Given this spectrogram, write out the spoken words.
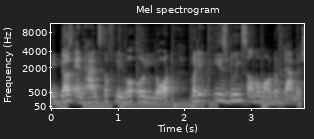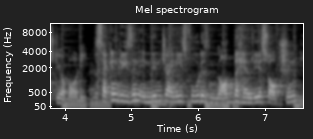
It does enhance the flavor a lot, but it is doing some amount of damage to your body. The second reason Indian Chinese food is not the healthiest option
